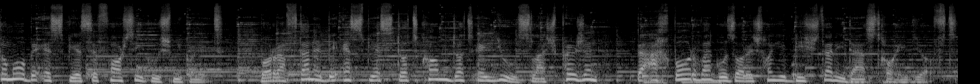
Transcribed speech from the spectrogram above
شما به اسپیس فارسی گوش می کنید. با رفتن به sbs.com.au به اخبار و گزارش های بیشتری دست خواهید یافت.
